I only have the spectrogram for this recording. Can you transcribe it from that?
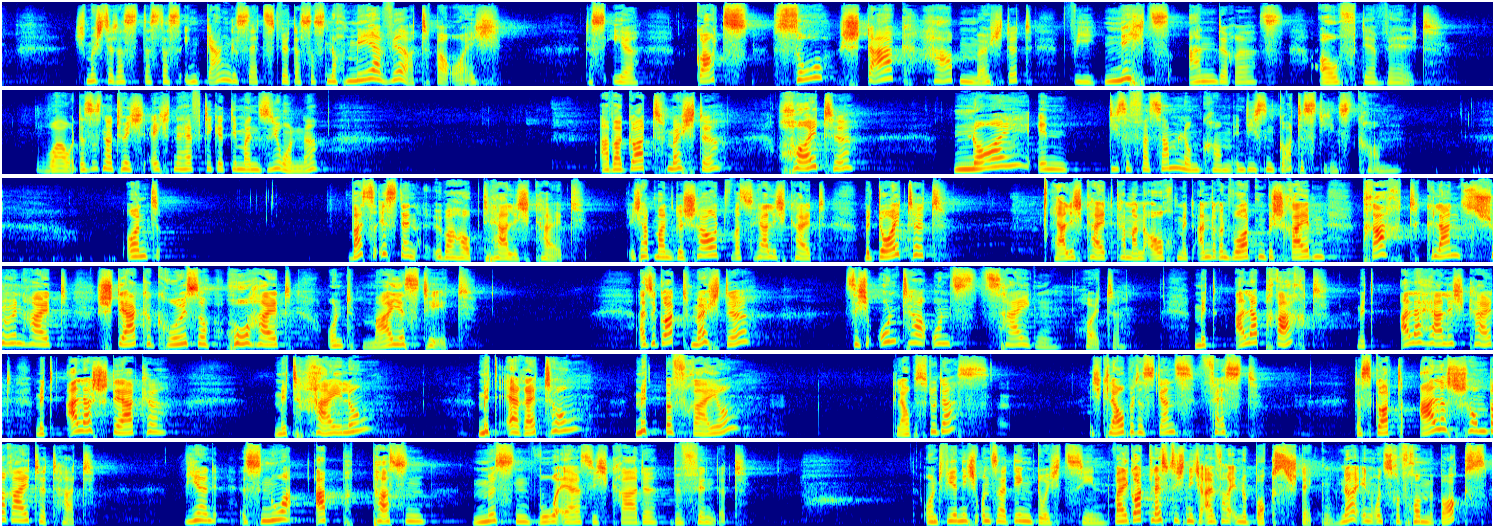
ich möchte, dass, dass das in Gang gesetzt wird, dass das noch mehr wird bei euch, dass ihr Gott so stark haben möchtet wie nichts anderes auf der Welt. Wow, das ist natürlich echt eine heftige Dimension, ne? Aber Gott möchte heute neu in diese Versammlung kommen, in diesen Gottesdienst kommen. Und was ist denn überhaupt Herrlichkeit? Ich habe mal geschaut, was Herrlichkeit bedeutet. Herrlichkeit kann man auch mit anderen Worten beschreiben. Pracht, Glanz, Schönheit, Stärke, Größe, Hoheit und Majestät. Also Gott möchte sich unter uns zeigen heute. Mit aller Pracht, mit aller Herrlichkeit, mit aller Stärke, mit Heilung, mit Errettung, mit Befreiung? Glaubst du das? Ich glaube das ganz fest, dass Gott alles schon bereitet hat. Wir es nur abpassen müssen, wo er sich gerade befindet. Und wir nicht unser Ding durchziehen. Weil Gott lässt sich nicht einfach in eine Box stecken, ne? in unsere fromme Box.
